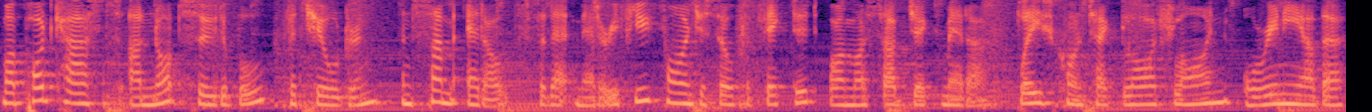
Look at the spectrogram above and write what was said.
My podcasts are not suitable for children and some adults for that matter. If you find yourself affected by my subject matter, please contact Lifeline or any other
